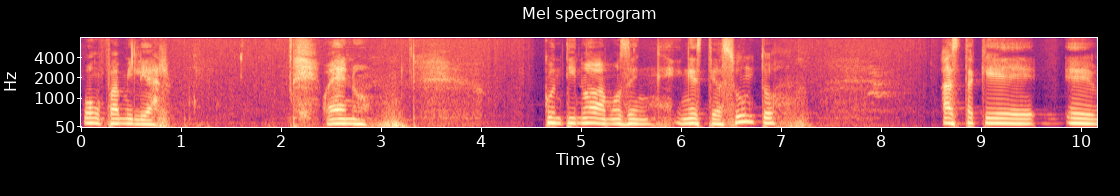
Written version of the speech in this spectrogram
un familiar. Bueno, continuábamos en, en este asunto hasta que eh,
